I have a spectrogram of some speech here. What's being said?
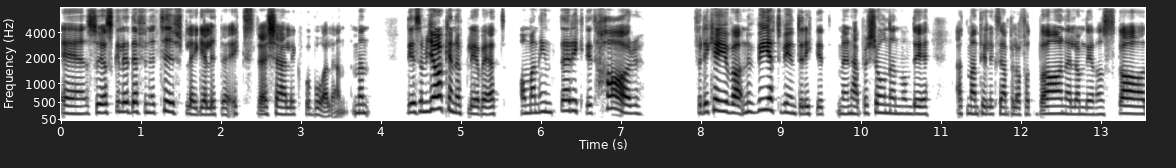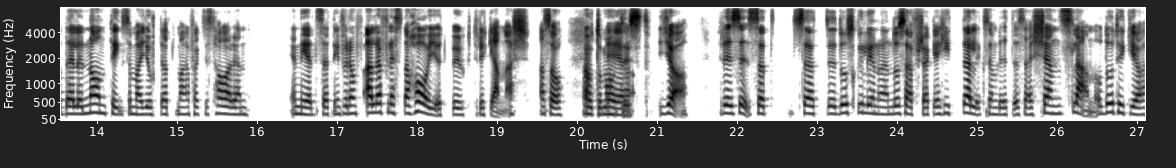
Eh, så jag skulle definitivt lägga lite extra kärlek på bålen. Men det som jag kan uppleva är att om man inte riktigt har för det kan ju vara, nu vet vi ju inte riktigt med den här personen om det är att man till exempel har fått barn eller om det är någon skada eller någonting som har gjort att man faktiskt har en, en nedsättning. För de allra flesta har ju ett buktryck annars. Alltså, Automatiskt. Ja, precis. Så, att, så att eh, då skulle jag nog ändå så försöka hitta liksom lite så här känslan. Och då tycker jag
